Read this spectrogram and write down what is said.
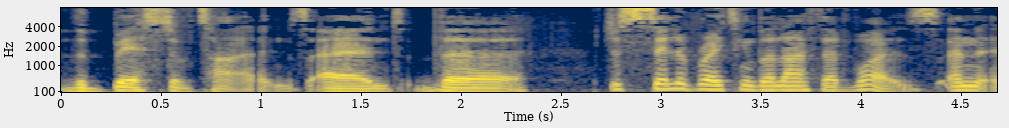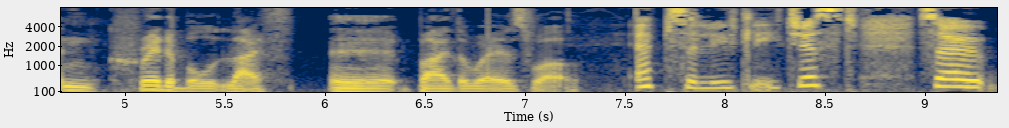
the best of times and the, just celebrating the life that was. An incredible life, uh, by the way, as well. Absolutely. Just so,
